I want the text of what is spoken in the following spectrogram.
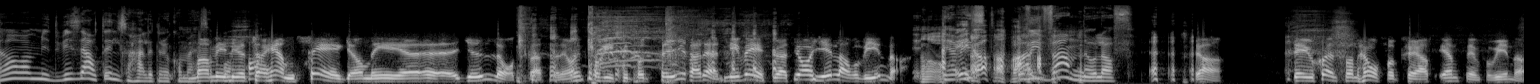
Ja, vad myd- visst är det alltid så härligt när du kommer och Man vill ju på. ta hem segern i uh, jullåtsbatten. Jag har inte riktigt fått fira den. Ni vet ju att jag gillar att vinna. Ja, visst. Och vi vann, Olof. Ja. Det är ju skönt för en hårförträ att äntligen få vinna.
